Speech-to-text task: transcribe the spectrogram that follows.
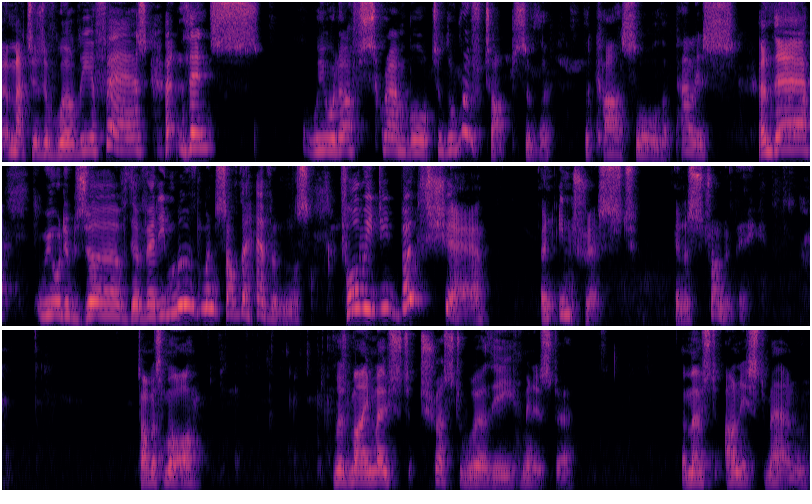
uh, matters of worldly affairs, and thence we would oft scramble to the rooftops of the, the castle, the palace, and there we would observe the very movements of the heavens, for we did both share an interest in astronomy. Thomas More was my most trustworthy minister, a most honest man.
